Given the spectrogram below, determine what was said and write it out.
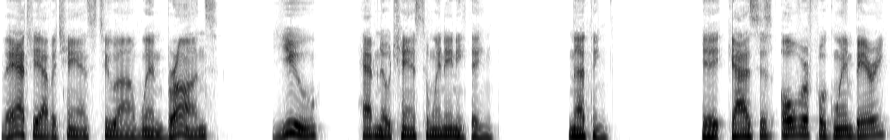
they actually have a chance to uh, win bronze, you have no chance to win anything. Nothing. It, guys, it's over for Gwen Berry.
